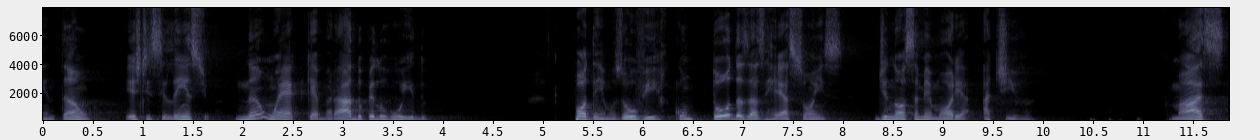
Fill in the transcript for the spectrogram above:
então, este silêncio não é quebrado pelo ruído. Podemos ouvir com todas as reações de nossa memória ativa. Mas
